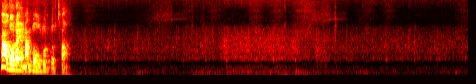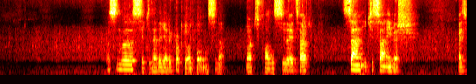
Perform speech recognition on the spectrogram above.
Ha doğru hemen doldurdu. Tamam. Aslında 8'e de gerek yok 4 olmasıyla. 4 fazlasıyla yeter. Sen 2 saniye bir. Evet.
